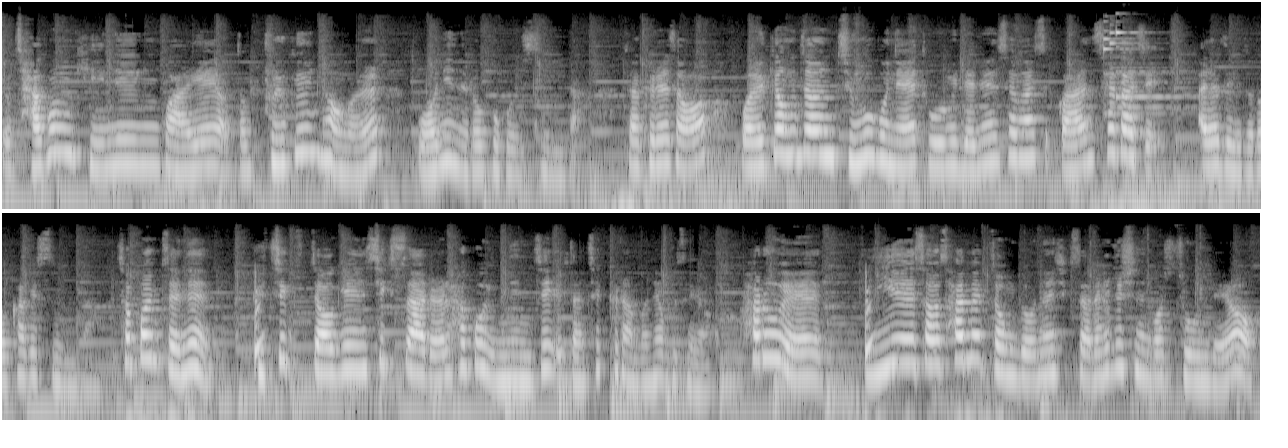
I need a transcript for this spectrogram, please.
또 자궁 기능과의 어떤 불균형을 원인으로 보고 있습니다. 자, 그래서 월경전 증후군에 도움이 되는 생활 습관 세 가지 알려드리도록 하겠습니다. 첫 번째는 규칙적인 식사를 하고 있는지 일단 체크를 한번 해보세요. 하루에 2에서 3회 정도는 식사를 해주시는 것이 좋은데요.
